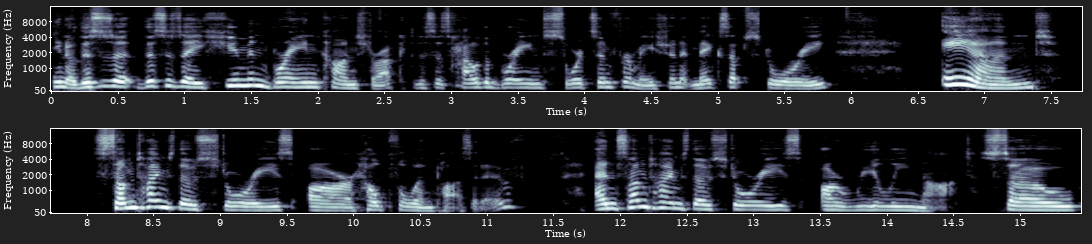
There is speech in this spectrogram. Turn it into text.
you know this is a this is a human brain construct. This is how the brain sorts information. It makes up story and sometimes those stories are helpful and positive, and sometimes those stories are really not. So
